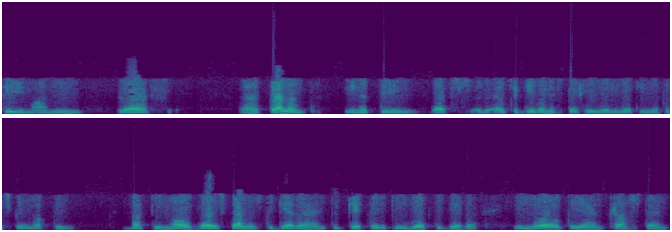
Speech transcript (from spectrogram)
team, I mean, to have uh, talent in a team, that's, that's a given, especially when working with a Springbok team. But to mold those talents together and to get them to work together in loyalty and trust and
